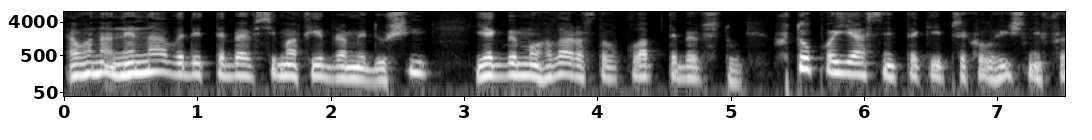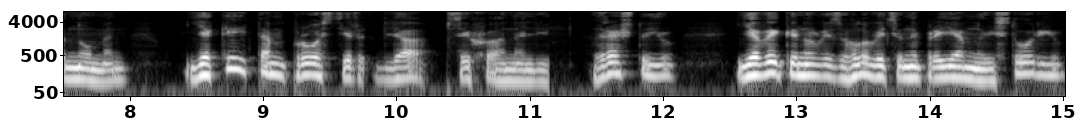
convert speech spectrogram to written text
а вона ненавидить тебе всіма фібрами душі, якби могла розтовкла б тебе в ступ. Хто пояснить такий психологічний феномен? Який там простір для психоаналізу? Зрештою, я викинув із голови цю неприємну історію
